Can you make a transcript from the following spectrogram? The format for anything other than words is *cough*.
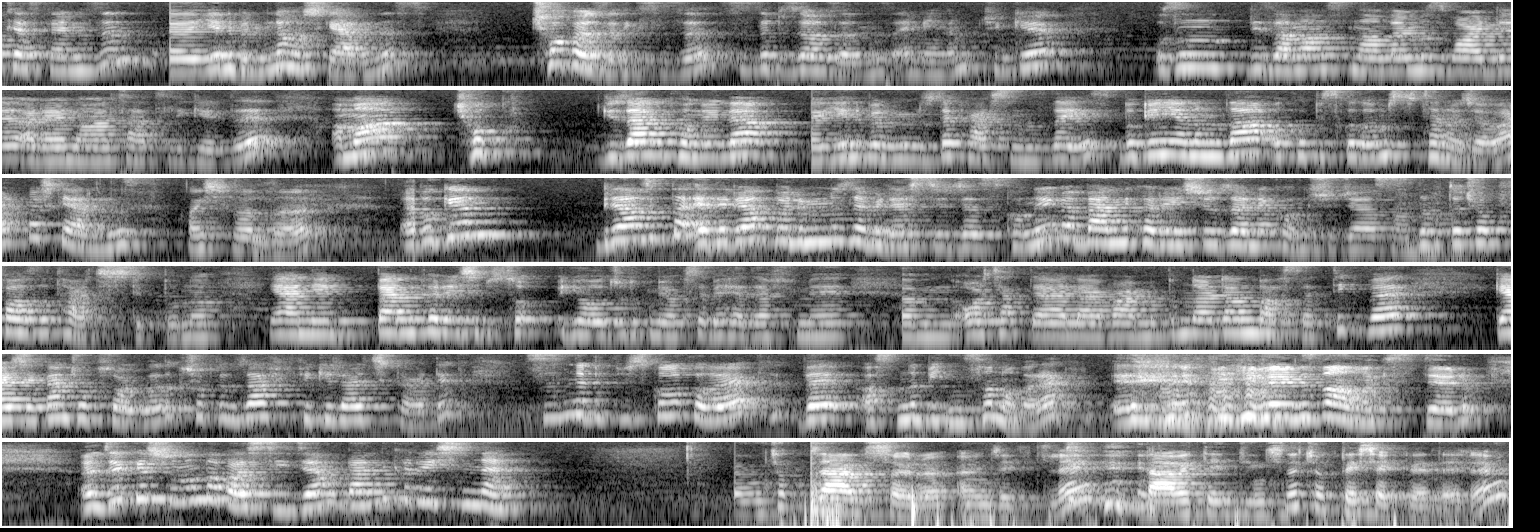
podcastlerimizin e, yeni bölümüne hoş geldiniz. Çok özledik sizi. Siz de bizi özlediniz eminim. Çünkü uzun bir zaman sınavlarımız vardı, araya Noel tatili girdi. Ama çok güzel bir konuyla e, yeni bölümümüzde karşınızdayız. Bugün yanımda okul psikologumuz Tüten Hoca var. Hoş geldiniz. Hoş bulduk. E, Bugün birazcık da edebiyat bölümümüzle birleştireceğiz konuyu ve benlik arayışı üzerine konuşacağız. Sınıfta çok fazla tartıştık bunu. Yani benlik arayışı bir yolculuk mu yoksa bir hedef mi? Ortak değerler var mı? Bunlardan bahsettik ve gerçekten çok sorguladık. Çok da güzel fikirler çıkardık. Sizin de bir psikolog olarak ve aslında bir insan olarak e, *laughs* fikirlerinizi almak istiyorum. Öncelikle şununla başlayacağım. Benlik arayışı ne? Çok güzel bir soru öncelikle. *laughs* Davet ettiğin için de çok teşekkür ederim.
